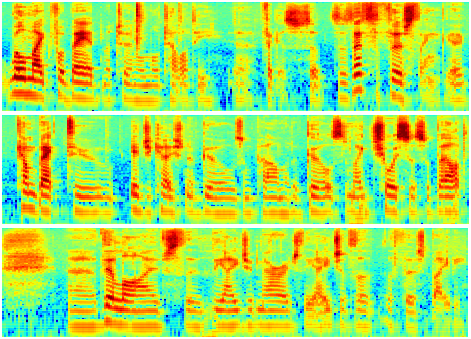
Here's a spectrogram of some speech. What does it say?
will make for bad maternal mortality uh, figures. So, so that's the first thing. Uh, come back to education of girls, empowerment of girls to make choices about uh, their lives, the, the age of marriage, the age of the, the first baby.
